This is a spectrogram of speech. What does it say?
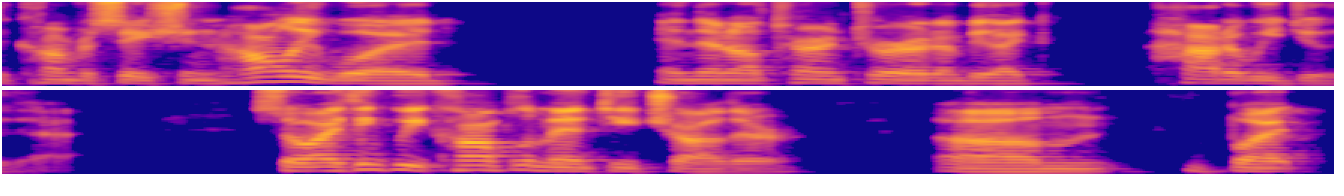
the conversation in hollywood and then i'll turn to her and i'll be like how do we do that? So i think we complement each other um, but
